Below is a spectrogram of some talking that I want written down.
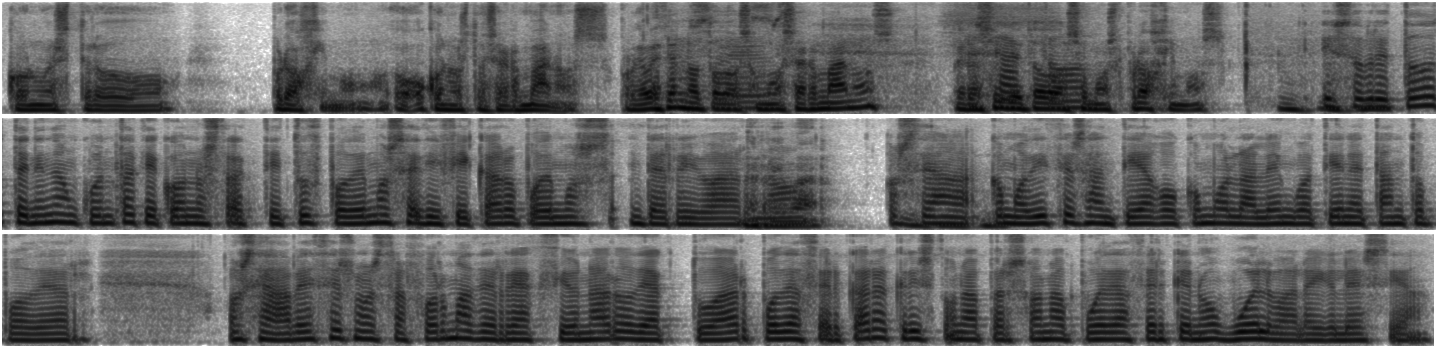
con nuestro prójimo o, con nuestros hermanos? Porque a veces no todos somos hermanos, pero sí que todos somos prójimos. Y sobre todo teniendo en cuenta que con nuestra actitud podemos edificar o podemos derribar. ¿no? Derribar. O sea, como dice Santiago, cómo la lengua tiene tanto poder. O sea, a veces nuestra forma de reaccionar o de actuar puede acercar a Cristo a una persona, puede hacer que no vuelva a la iglesia.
